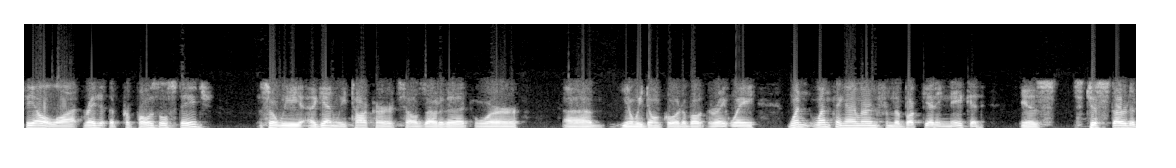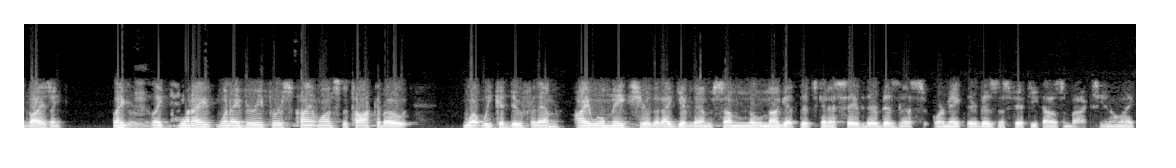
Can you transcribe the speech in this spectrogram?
fail a lot right at the proposal stage. So we again we talk ourselves out of it, or uh, you know we don't go it about the right way. One one thing I learned from the book Getting Naked is just start advising. Like mm. like when I when I very first client wants to talk about what we could do for them, I will make sure that I give them some little nugget that's going to save their business or make their business fifty thousand bucks. You know, like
